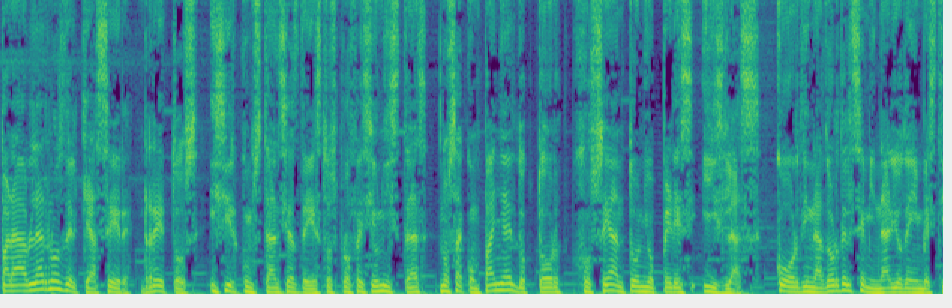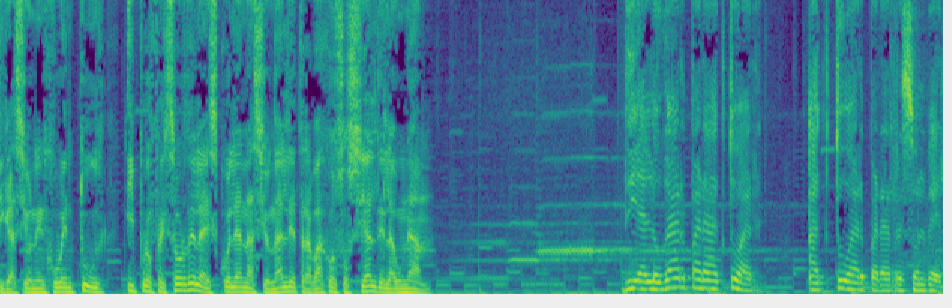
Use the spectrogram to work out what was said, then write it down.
Para hablarnos del quehacer, retos y circunstancias de estos profesionistas, nos acompaña el doctor José Antonio Pérez Islas, coordinador del Seminario de Investigación en Juventud y profesor de la Escuela Nacional de Trabajo Social de la UNAM. Dialogar para actuar, actuar para resolver.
